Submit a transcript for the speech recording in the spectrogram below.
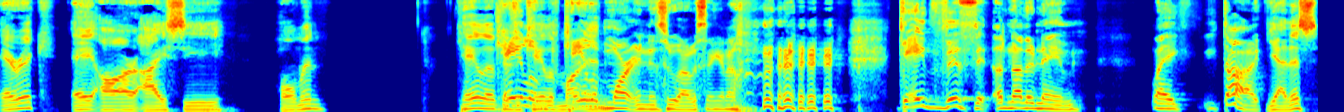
Eric A R I C Holman. Caleb. Caleb, Caleb Martin. Caleb Martin is who I was thinking of. Gabe Vincent, another name. Like, dog. yeah, this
